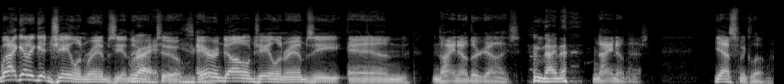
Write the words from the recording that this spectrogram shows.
Well, I got to get Jalen Ramsey in there Right, too. Aaron Donald, Jalen Ramsey, and nine other guys. Nine. Nine others. Yes, McLovin.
